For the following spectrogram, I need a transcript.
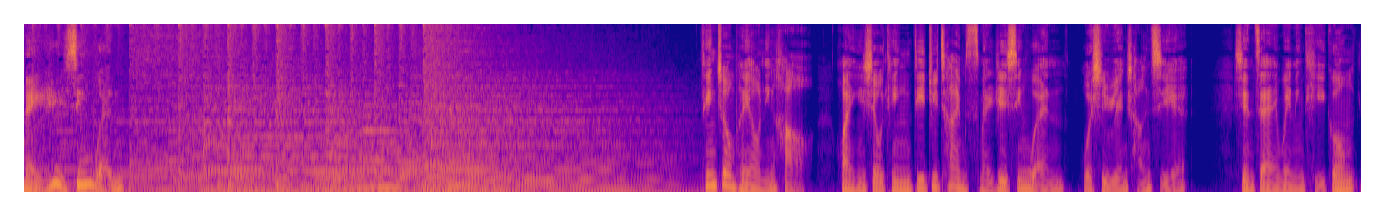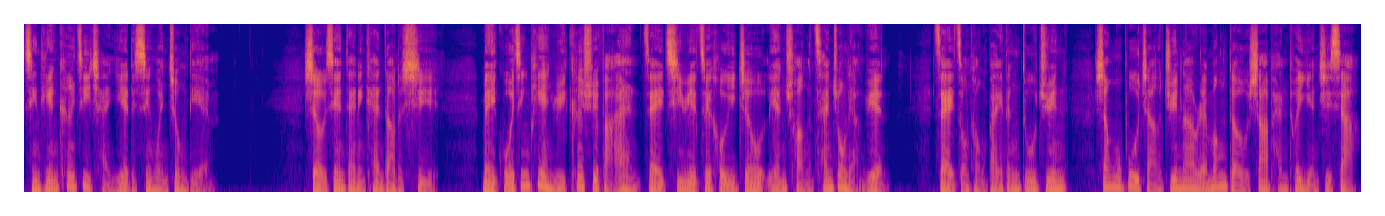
每日新闻，听众朋友您好，欢迎收听 DigiTimes 每日新闻，我是袁长杰，现在为您提供今天科技产业的新闻重点。首先带您看到的是，美国晶片与科学法案在七月最后一周连闯参众两院。在总统拜登督军、商务部长 Gina Raimondo 沙盘推演之下，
